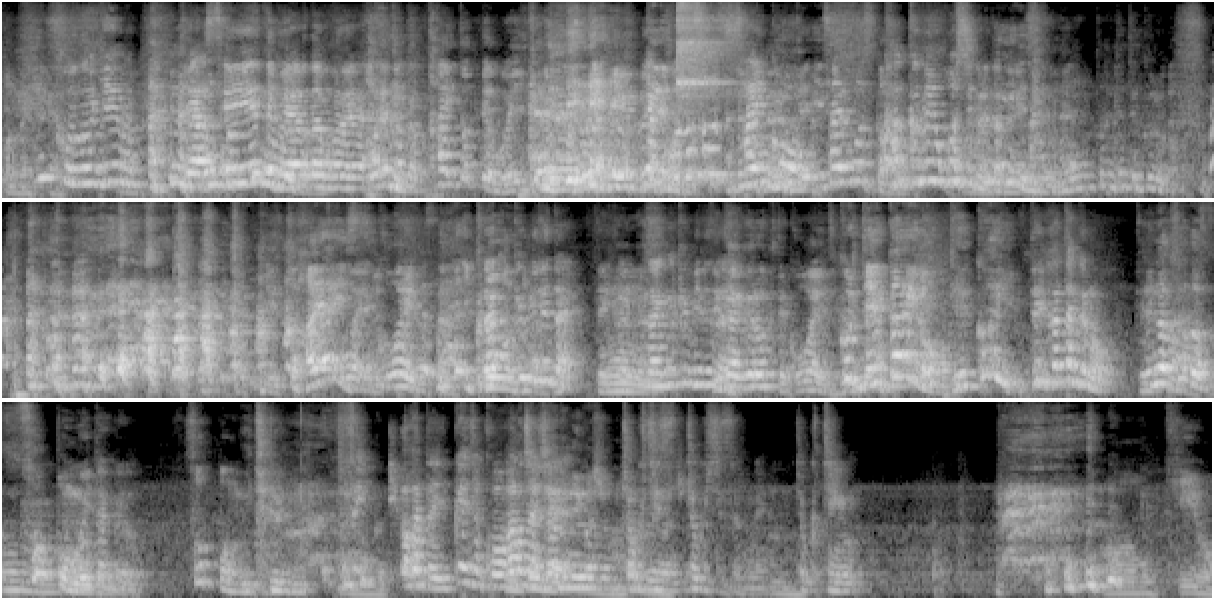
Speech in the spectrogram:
こんなにこのゲームいや1000円でもやるなこれ俺とか買い取ってもいいからいやこの装置最高最高ですか革命起こしてくれたね本当に出てくる早いっすよ怖いな長く見れないでかい長く見れでないか黒くて怖いこれでかいのでかいよで硬くのえ、なんかただそっぽ向いたけどそっぽ見てる。分かった。一回じゃ怖がらないで。直視直視する。ね。直進大きいわ。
